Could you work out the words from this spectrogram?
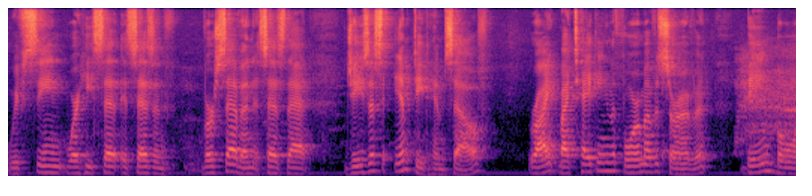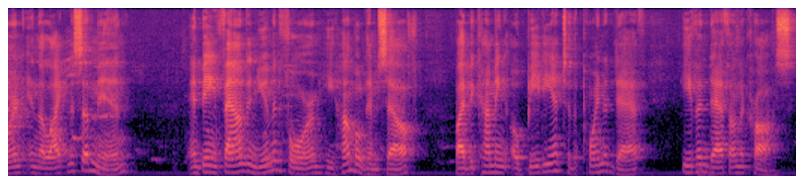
We've seen where he said it says in verse 7, it says that Jesus emptied himself, right, by taking the form of a servant, being born in the likeness of men, and being found in human form, he humbled himself by becoming obedient to the point of death, even death on the cross.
